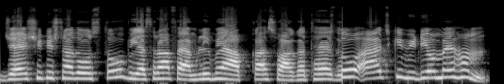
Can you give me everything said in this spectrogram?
जय श्री कृष्णा दोस्तों बीएसरा फैमिली में आपका स्वागत है। तो आज की वीडियो में हम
